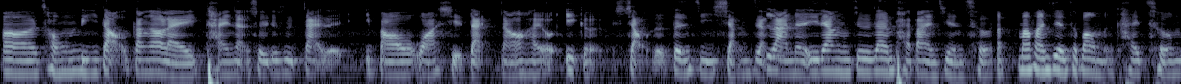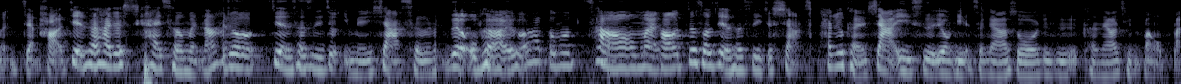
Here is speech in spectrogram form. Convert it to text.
呃，从离岛刚刚来台南，所以就是带了一包挖鞋带，然后还有一个小的登机箱，这样。拦了一辆就是在排班的建车，麻烦建车帮我们开车门，这样。好，建车他就开车门，然后他就建车司机就没下车，对我朋友还说他动作超慢，好，这时候建车司机就下车，他就可能下意识的用眼神跟他说，就是可能要请帮我搬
